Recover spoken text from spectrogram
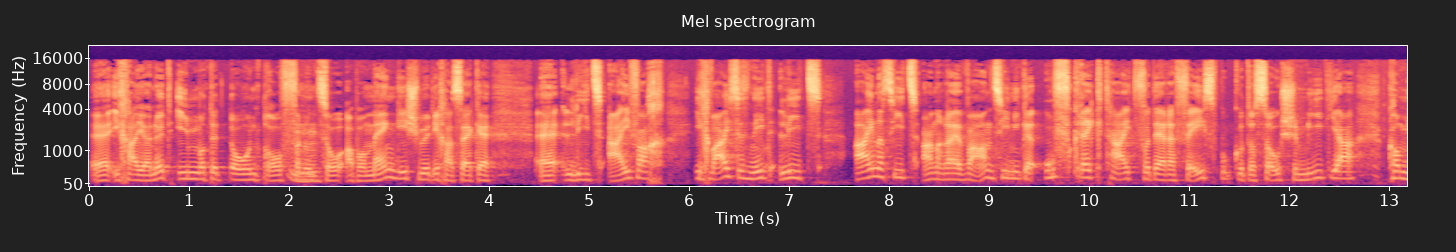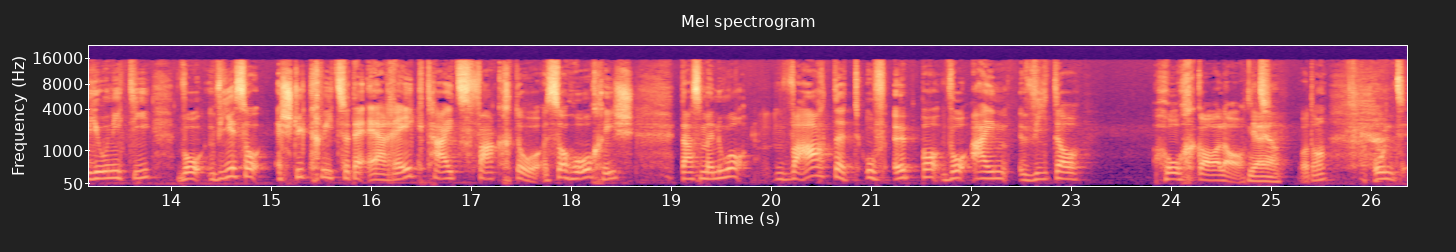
äh, ich habe ja nicht immer den Ton getroffen Mhm. und so, aber manchmal würde ich auch sagen, äh, liegt's einfach, ich weiß es nicht, liegt's einerseits an einer wahnsinnigen Aufgeregtheit von der Facebook oder Social Media Community, wo wie so ein Stück weit so der Erregtheitsfaktor so hoch ist, dass man nur wartet auf jemanden, wo einem wieder hochgehen lässt. Ja, ja. Oder? Und,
